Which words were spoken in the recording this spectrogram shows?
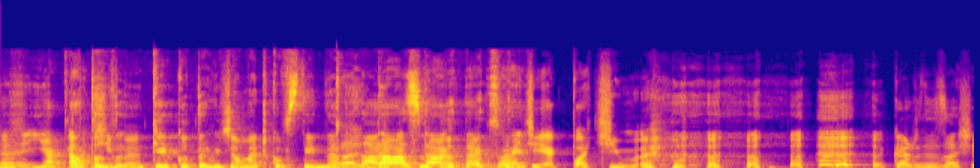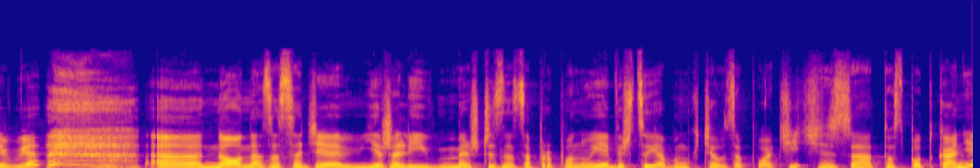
e, jak A to płacimy? kilku tych ziomeczków z Tindera Tak, naraz. tak, tak. Słuchajcie, jak płacimy. każdy za siebie. E, no, na zasadzie, jeżeli mężczyzna zaproponuje, wiesz co, ja bym chciał zapłacić za to spotkanie,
